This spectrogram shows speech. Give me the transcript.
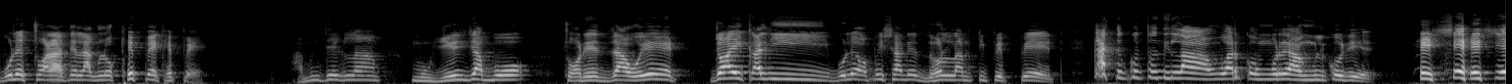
বলে চড়াতে লাগল খেপে খেপে। আমি দেখলাম মুড়িয়ে যাব, চরের যা ওয়েট, জয় কালী বলে অফিসারে ধরলাম টিপে পেট। কাতু কুতু দিলাম ওর কোমরে আঙুল করে। হেসে হেসে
